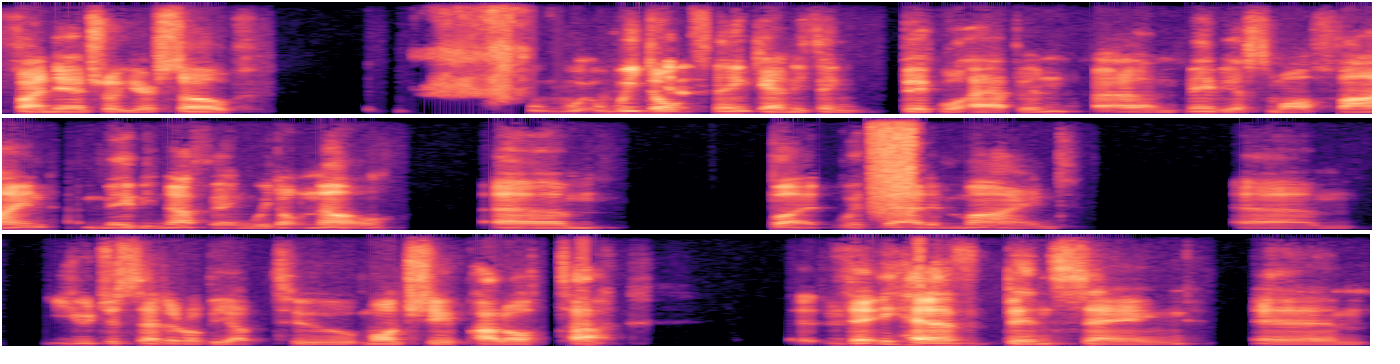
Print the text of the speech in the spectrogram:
financial year. So w- we don't think anything big will happen. Um, maybe a small fine, maybe nothing. We don't know. Um, but with that in mind, um, you just said it'll be up to Monchi Pallotta. They have been saying um,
